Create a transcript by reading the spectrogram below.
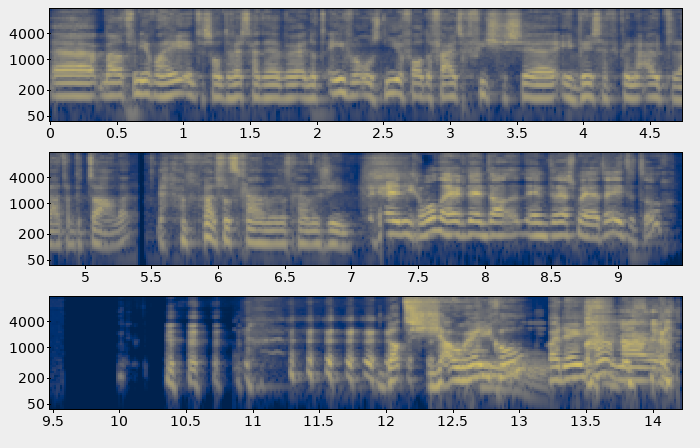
maar dat we in ieder geval een hele interessante wedstrijd hebben. En dat een van ons in ieder geval de 50 fiches uh, in winst heeft kunnen uit laten betalen. maar dat gaan, we, dat gaan we zien. Degene die gewonnen heeft, neemt, dan, neemt de rest mee uit eten, toch? dat is jouw regel bij deze. Maar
